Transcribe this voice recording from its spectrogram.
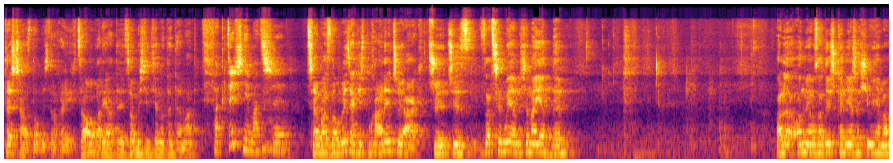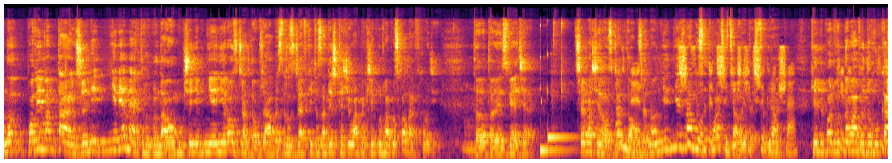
Też trzeba zdobyć trochę ich, co? Wariaty, co myślicie na ten temat? Faktycznie ma trzy. Trzeba zdobyć jakieś puchary, czy jak? Czy, czy z- zatrzymujemy się na jednym? Ale on miał zadyszkę, nie, że siły nie miał. No powiem wam tak, że nie, nie wiemy jak to wyglądało. Mógł się nie, nie, nie rozgrzać dobrze, a bez rozgrzewki to zadyszkę się łapek się kurwa po schodach wchodzi. To, to jest, wiecie, trzeba się rozgrzać dobrze. No nie, nie znamy sytuacji całej też. 33 co nie? grosze. Kiedy powrót na ławę do WK,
